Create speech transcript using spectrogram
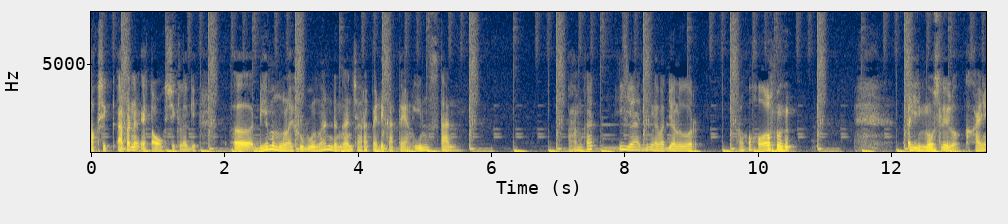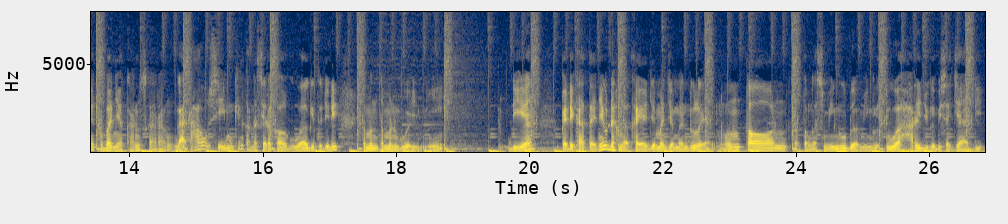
toxic apa nih eh toxic lagi uh, dia memulai hubungan dengan cara PDKT yang instan. Paham kan? Iya ini lewat jalur alkohol. Eh mostly loh kayaknya kebanyakan sekarang nggak tahu sih mungkin karena circle gue gitu. Jadi temen-temen gue ini dia PDKT-nya udah nggak kayak zaman zaman dulu yang nonton atau nggak seminggu dua minggu dua hari juga bisa jadi.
